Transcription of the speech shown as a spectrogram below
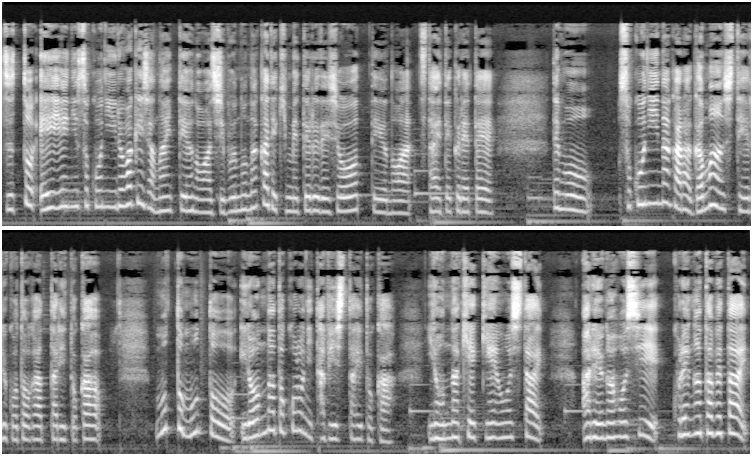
ずっと永遠にそこにいるわけじゃないっていうのは自分の中で決めてるでしょうっていうのは伝えてくれてでもそこにいながら我慢していることがあったりとかもっともっといろんなところに旅したいとかいろんな経験をしたいあれが欲しいこれが食べたい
